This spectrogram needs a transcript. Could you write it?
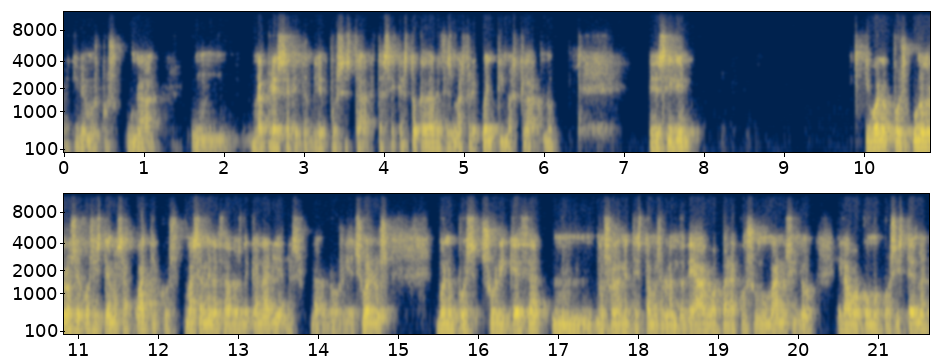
Aquí vemos pues, una, una presa que también pues, está, está seca. Esto cada vez es más frecuente y más claro. ¿no? Eh, sigue. Y bueno, pues uno de los ecosistemas acuáticos más amenazados de Canarias, los riachuelos, bueno, pues su riqueza, mm, no solamente estamos hablando de agua para consumo humano, sino el agua como ecosistema,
